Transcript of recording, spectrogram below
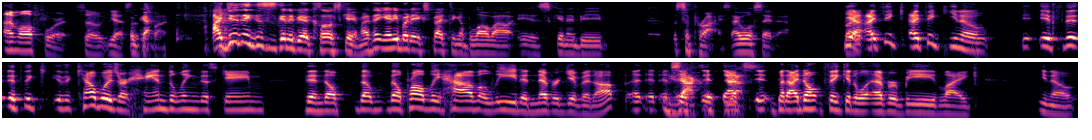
I'm all for it. So yes, that's okay. fine. I do think this is going to be a close game. I think anybody expecting a blowout is going to be uh, a surprise. I will say that. Right? Yeah, I think I think you know if the if the if the Cowboys are handling this game, then they'll they'll they'll probably have a lead and never give it up. Exactly. If, if that's yes. it, but I don't think it'll ever be like you know,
